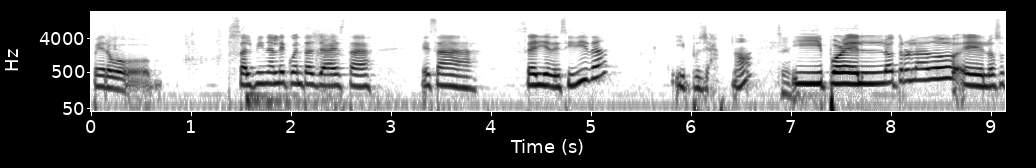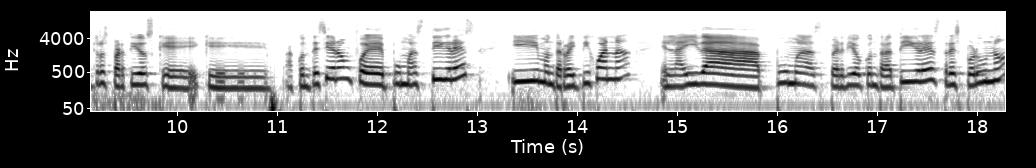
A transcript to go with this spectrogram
Pero pues, al final de cuentas ya está esa serie decidida y pues ya, ¿no? Y por el otro lado, eh, los otros partidos que, que acontecieron fue Pumas Tigres y Monterrey Tijuana. En la ida Pumas perdió contra Tigres 3 por 1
